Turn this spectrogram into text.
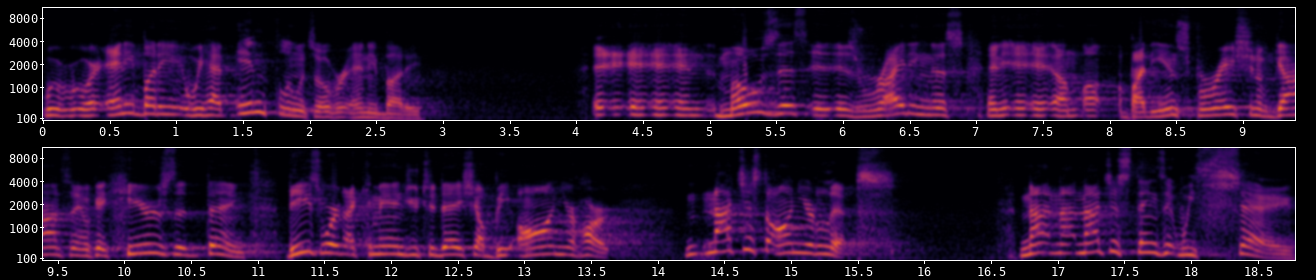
where anybody, we have influence over anybody. And Moses is writing this and, um, uh, by the inspiration of God, saying, okay, here's the thing. These words I command you today shall be on your heart, not just on your lips, not, not, not just things that we say,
